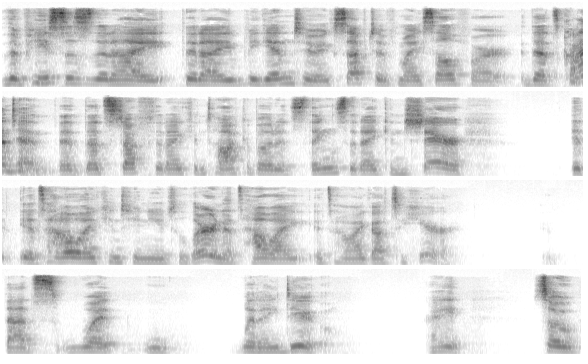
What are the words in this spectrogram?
the pieces that I that I begin to accept of myself are that's content that that's stuff that I can talk about it's things that I can share. It, it's how I continue to learn it's how I it's how I got to here. That's what what I do right? So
